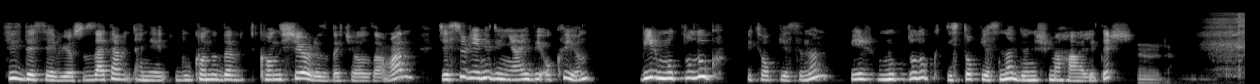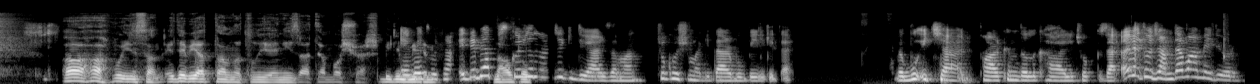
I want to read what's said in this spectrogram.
Siz de seviyorsunuz. Zaten hani bu konuda konuşuyoruz da çoğu zaman. Cesur Yeni Dünya'yı bir okuyun. Bir mutluluk ütopyasının bir mutluluk distopyasına dönüşme halidir. Öyle. Ah ah bu insan. Edebiyatta anlatılıyor en iyi zaten boş ver. Bilim Evet bilim. hocam. Edebiyat Nalto. psikolojiden önce gidiyor her zaman. Çok hoşuma gider bu bilgide. Ve bu içer farkındalık hali çok güzel. Evet hocam devam ediyorum.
